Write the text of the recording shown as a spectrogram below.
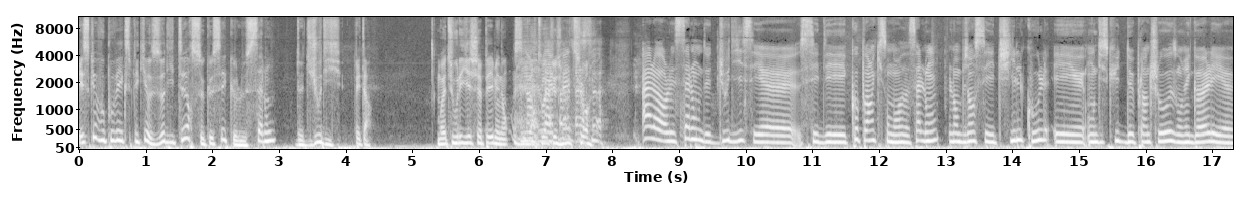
Est-ce que vous pouvez expliquer aux auditeurs ce que c'est que le salon de Judy? Péta Moi, tu voulais y échapper, mais non, c'est vers toi bah, que je me tourne. Alors, le salon de Judy, c'est euh, c'est des copains qui sont dans un salon. L'ambiance est chill, cool, et on discute de plein de choses, on rigole, et euh,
